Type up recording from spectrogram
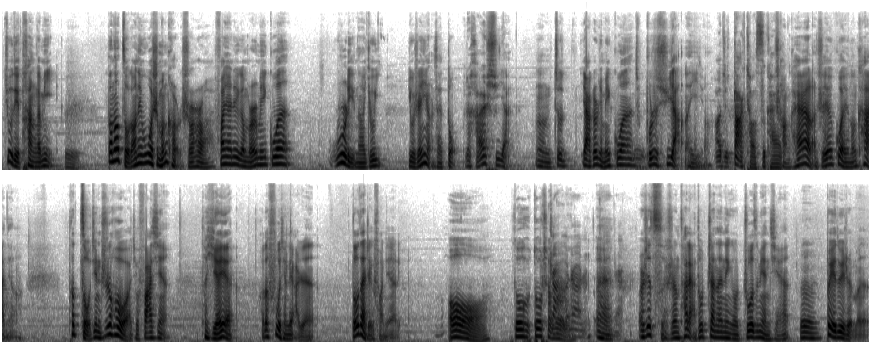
就得探个秘。嗯当他走到那个卧室门口的时候啊，发现这个门没关，屋里呢有有人影在动，这还是虚掩的。嗯，就压根儿就没关，就不是虚掩了，已经。啊，就大敞四开了，敞开了，直接过去能看见了。他走近之后啊，就发现他爷爷和他父亲俩人都在这个房间里，哦，都都上这儿了，哎而且此时他俩都站在那个桌子面前，嗯，背对着门，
